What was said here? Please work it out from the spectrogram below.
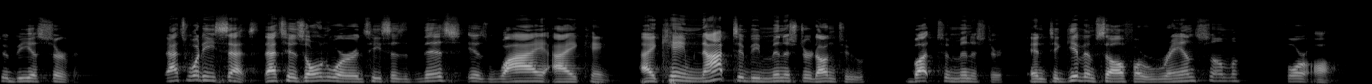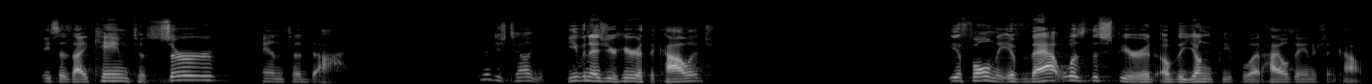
to be a servant. That's what he says. That's his own words. He says, This is why I came. I came not to be ministered unto, but to minister, and to give himself a ransom for all. He says, I came to serve and to die. Let me just tell you, even as you're here at the college, if only, if that was the spirit of the young people at Hyles Anderson College.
